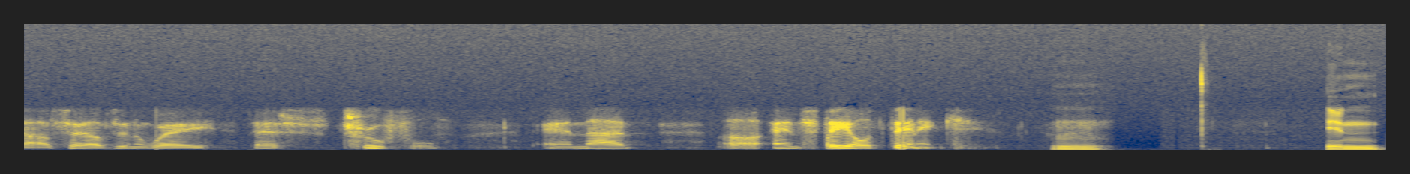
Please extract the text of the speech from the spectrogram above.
ourselves in a way that's truthful and not uh, and stay authentic. In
